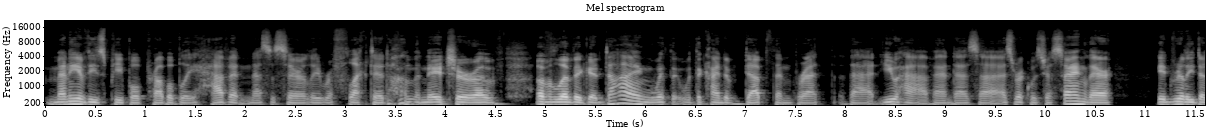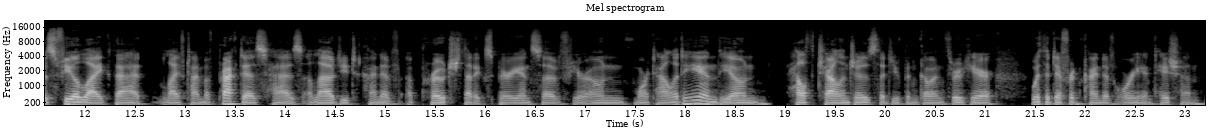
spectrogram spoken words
many of these people probably haven't necessarily reflected on the nature of of living and dying with with the kind of depth and breadth that you have. And as uh, as Rick was just saying there, it really does feel like that lifetime of practice has allowed you to kind of approach that experience of your own mortality and the own health challenges that you've been going through here with a different kind of orientation.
